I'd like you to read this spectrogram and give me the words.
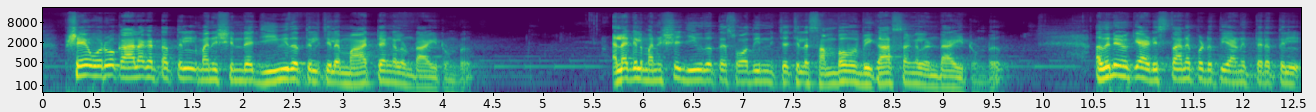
പക്ഷേ ഓരോ കാലഘട്ടത്തിൽ മനുഷ്യന്റെ ജീവിതത്തിൽ ചില മാറ്റങ്ങൾ ഉണ്ടായിട്ടുണ്ട് അല്ലെങ്കിൽ മനുഷ്യ ജീവിതത്തെ സ്വാധീനിച്ച ചില സംഭവ വികാസങ്ങൾ ഉണ്ടായിട്ടുണ്ട്. അതിനെയൊക്കെ അടിസ്ഥാനപ്പെടുത്തിയാണ് ഇത്തരത്തിൽ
